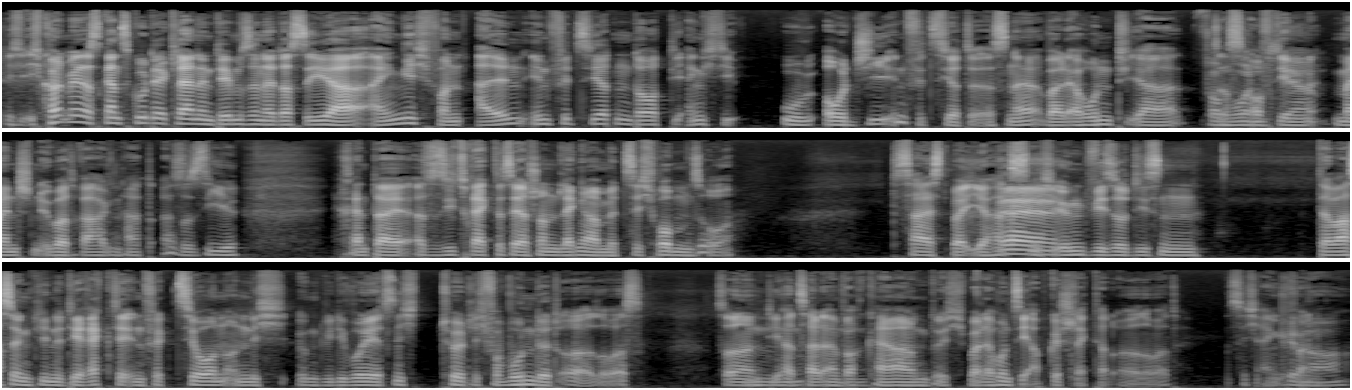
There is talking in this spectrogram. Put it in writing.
Ich, ich konnte mir das ganz gut erklären in dem Sinne, dass sie ja eigentlich von allen Infizierten dort die eigentlich die OG-Infizierte ist, ne? Weil der Hund ja Vom das Hund, auf die ja. Menschen übertragen hat. Also sie rennt da, also sie trägt es ja schon länger mit sich rum, so. Das heißt, bei ihr hat es äh, nicht irgendwie so diesen, da war es irgendwie eine direkte Infektion und nicht irgendwie, die wurde jetzt nicht tödlich verwundet oder sowas. Sondern die hat es halt einfach, mhm. keine Ahnung, durch, weil der Hund sie abgeschleckt hat oder sowas, sich eingefangen. Genau.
